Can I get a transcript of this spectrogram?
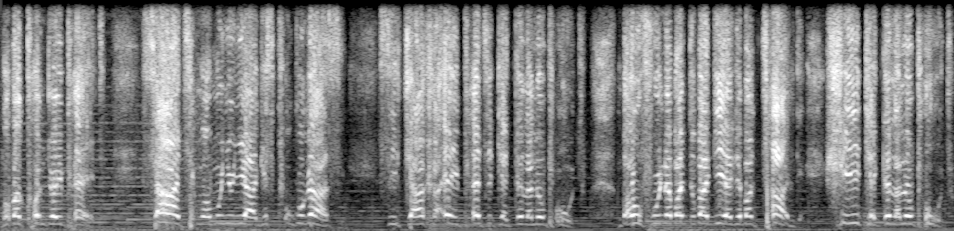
ngoba khonto iphethe sathi ngomunye unyaka isikhukhukazi sijaha eyiphethe igeqela lophuthu. Bawufuna abantu bakiyeke bakuthande shiya igeqela lophuthu.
